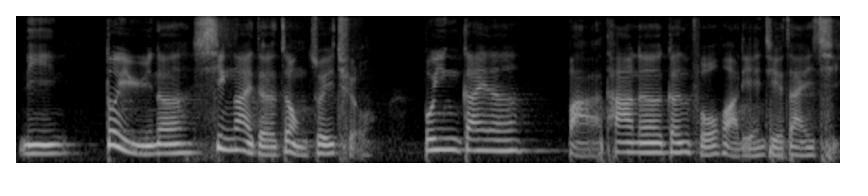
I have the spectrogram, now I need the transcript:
你对于呢性爱的这种追求，不应该呢把它呢跟佛法连接在一起，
